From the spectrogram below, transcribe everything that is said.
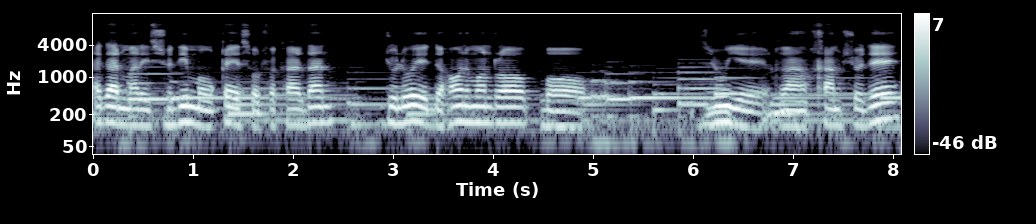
اگر مریض شدیم موقع صرفه کردن جلوی دهانمان را با زوی خم شده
